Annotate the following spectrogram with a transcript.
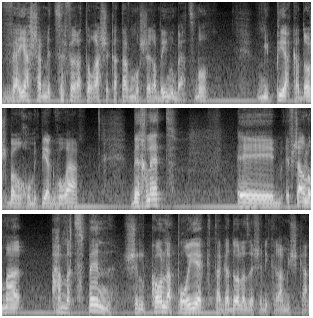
והיה שם את ספר התורה שכתב משה רבינו בעצמו, מפי הקדוש ברוך הוא, מפי הגבורה. בהחלט, אה, אפשר לומר, המצפן של כל הפרויקט הגדול הזה שנקרא משכן.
